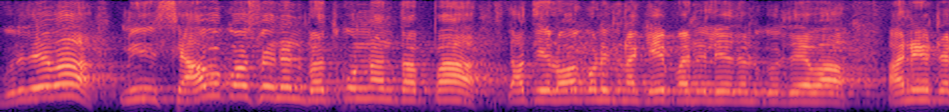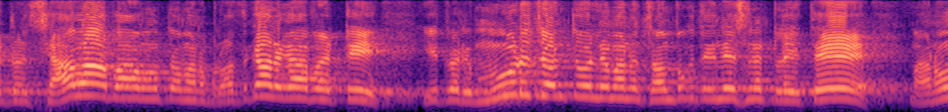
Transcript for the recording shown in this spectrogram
గురుదేవా మీ సేవ కోసమే నేను బ్రతుకున్నాను తప్ప లేకపోతే ఈ లోకంలోకి నాకు ఏ పని లేదండి గురుదేవా. అనేటటువంటి సేవాభావంతో మనం బ్రతకాలి కాబట్టి ఇటువంటి మూడు జంతువుల్ని మనం చంపుకు తినేసినట్లయితే మనం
